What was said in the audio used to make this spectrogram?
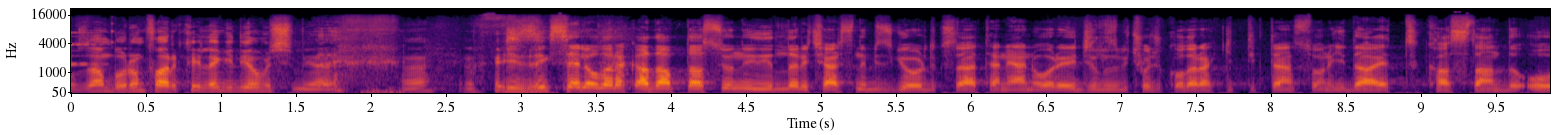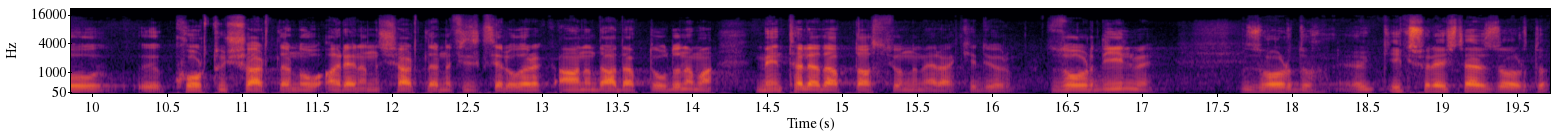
O zaman burun farkıyla gidiyormuşum yani. Fiziksel olarak adaptasyonu yıllar içerisinde biz gördük zaten. Yani oraya cılız bir çocuk olarak gittikten sonra Hidayet kaslandı. O e, kortun şartlarına, o arenanın şartlarına fiziksel olarak anında adapte oldun ama mental adaptasyonunu merak ediyorum. Zor değil mi? Zordu. İlk süreçler zordu.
